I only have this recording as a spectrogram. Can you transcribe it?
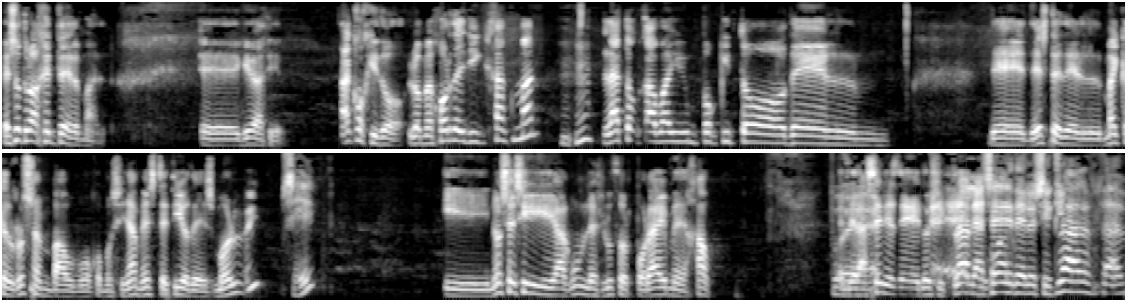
Es otro agente del mal. Eh, ¿Qué iba a decir? Ha cogido lo mejor de Jim Hackman, Ujú. le ha tocado ahí un poquito del. De, de este, del Michael Rosenbaum, o como se llame, este tío de Smallville. Sí. Y no sé si algún Les Luthor por ahí me he dejado. Pues, el de las series de y eh, Clark. La igual. serie de Clark, eh,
